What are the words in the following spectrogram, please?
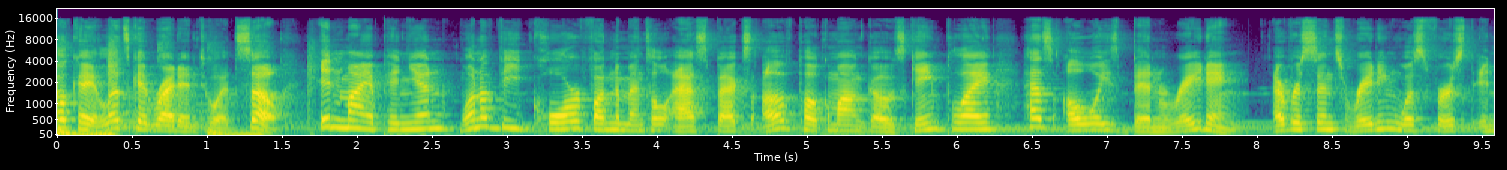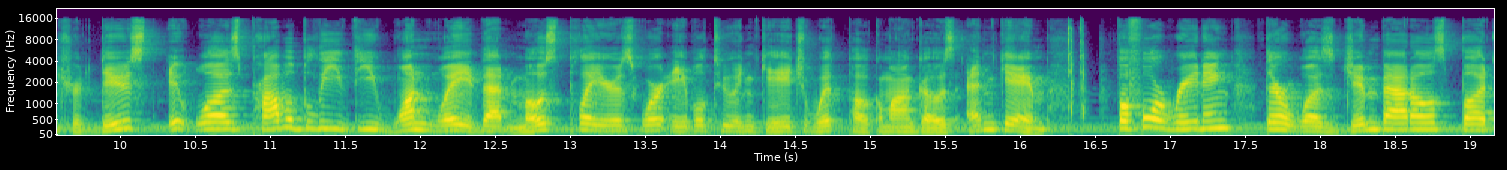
Okay, let's get right into it. So, in my opinion, one of the core fundamental aspects of Pokemon Go's gameplay has always been raiding. Ever since raiding was first introduced, it was probably the one way that most players were able to engage with Pokemon Go's endgame. Before raiding, there was gym battles, but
